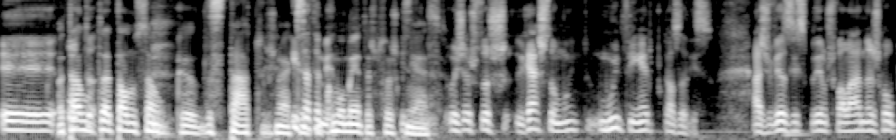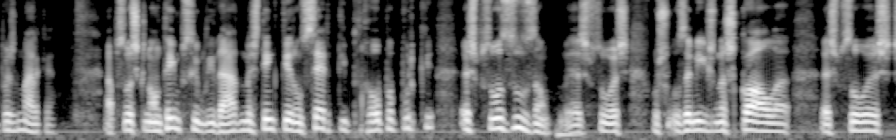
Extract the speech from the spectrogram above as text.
Uh, a, tal, outra... a tal noção que, de status, não é? Exatamente. Que comumente as pessoas conhecem. Exatamente. Hoje as pessoas gastam muito, muito dinheiro por causa disso. Às vezes isso podemos falar nas roupas de marca. Há pessoas que não têm possibilidade, mas têm que ter um certo tipo de roupa porque as pessoas usam. As pessoas, os, os amigos na escola, as pessoas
